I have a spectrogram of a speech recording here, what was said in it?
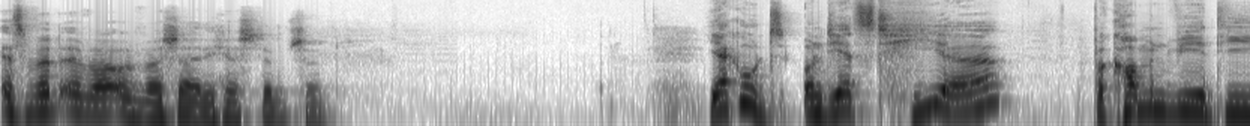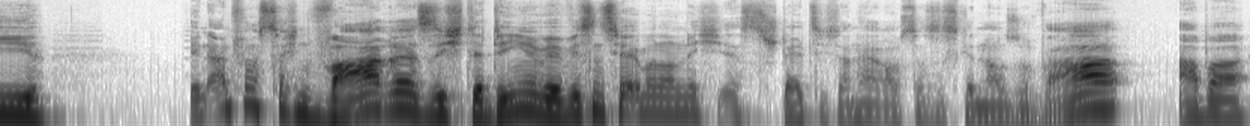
es wird immer unwahrscheinlicher, stimmt schon. Ja, gut. Und jetzt hier bekommen wir die, in Anführungszeichen, wahre Sicht der Dinge. Wir wissen es ja immer noch nicht. Es stellt sich dann heraus, dass es genauso war. Aber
